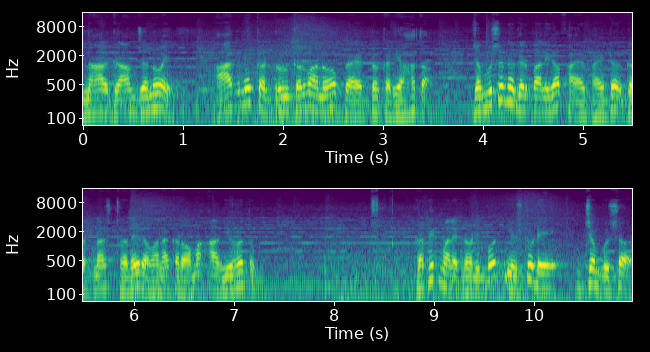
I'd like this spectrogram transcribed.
નહાર ગ્રામજનોએ આગને કંટ્રોલ કરવાનો પ્રયત્ન કર્યા હતા. જંબુસર નગરપાલિકા ફાયર ફાઇટર ઘટના સ્થળે રવાના કરવામાં આવ્યું હતું. રફીક માલિકનો રિપોર્ટ ન્યૂઝ ટુડે જંબુસર.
